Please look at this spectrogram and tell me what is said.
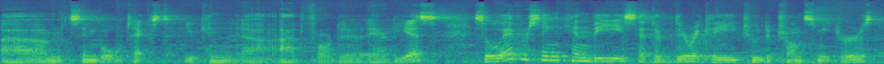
um, symbol text you can uh, add for the RDS. So everything can be set up directly to the transmitters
